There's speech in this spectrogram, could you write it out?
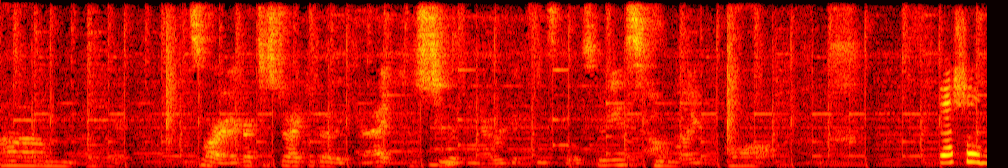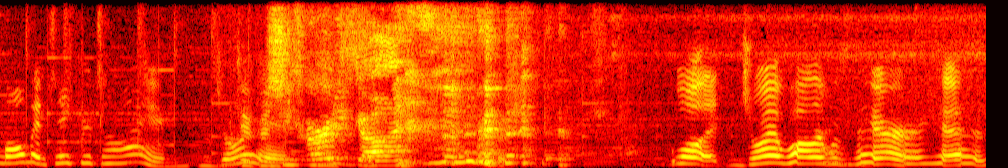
Um, okay. Sorry, I got distracted by the cat because she like never gets this close to me, so I'm like, oh. Special moment, take your time. Enjoy Dude, it. She's already gone. Well, enjoy it while it was there, yes.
